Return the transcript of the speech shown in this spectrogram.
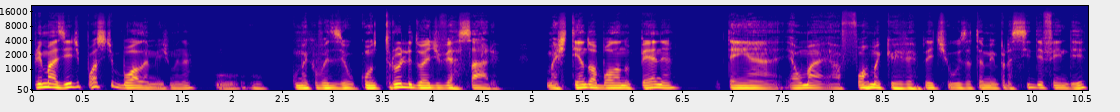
primazia de posse de bola mesmo, né? O, o, como é que eu vou dizer? O controle do adversário. Mas tendo a bola no pé, né? Tem a, é, uma, é a forma que o River Plate usa também para se defender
